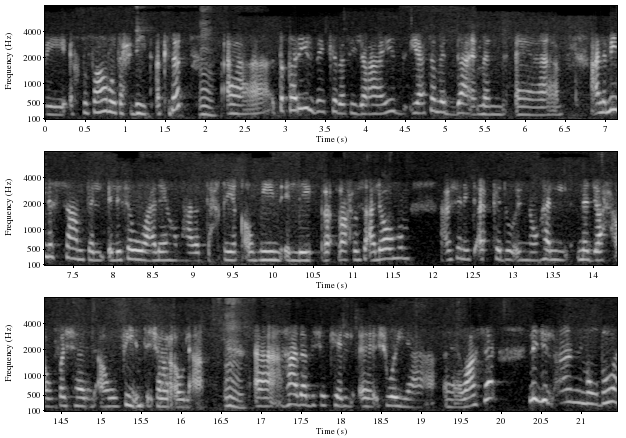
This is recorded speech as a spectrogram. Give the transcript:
باختصار وتحديد أكثر آه تقارير زي كذا في جرايد يعتمد دائما آه على مين السامبل اللي سووا عليهم هذا التحقيق أو مين اللي راحوا سألوهم علشان يتأكدوا إنه هل نجح أو فشل أو في انتشار أو لا. آه هذا بشكل آه شوية آه واسع. نجي الآن موضوع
